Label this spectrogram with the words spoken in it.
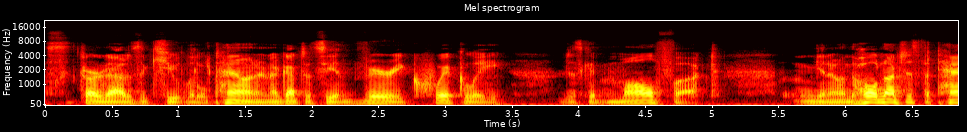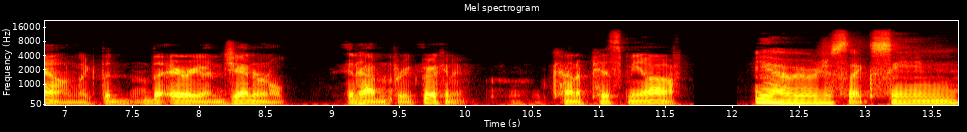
started out as a cute little town, and I got to see it very quickly just get mall fucked. You know, and the whole, not just the town, like the the area in general. It happened pretty quick, and it kind of pissed me off. Yeah, we were just like seeing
